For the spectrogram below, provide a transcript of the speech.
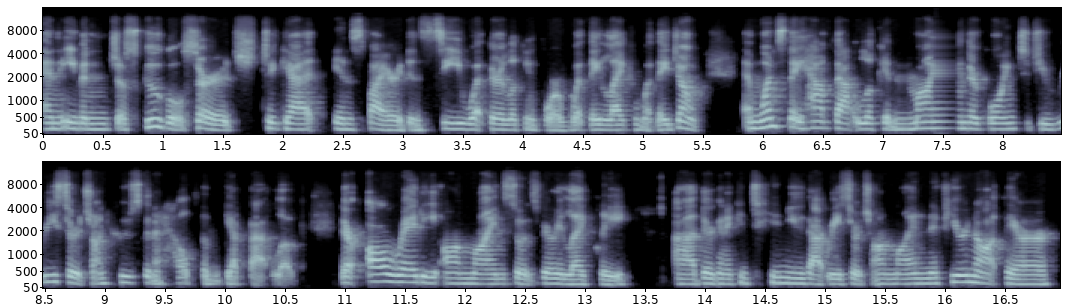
and even just Google search to get inspired and see what they're looking for, what they like and what they don't. And once they have that look in mind, they're going to do research on who's going to help them get that look. They're already online, so it's very likely uh, they're going to continue that research online. And if you're not there,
